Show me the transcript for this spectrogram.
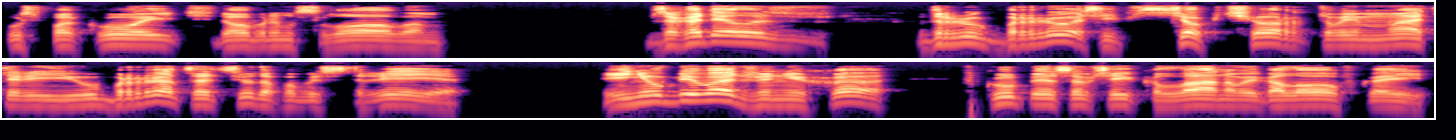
успокоить добрым словом. Захотелось вдруг бросить все к чертовой матери и убраться отсюда побыстрее, и не убивать жениха вкупе со всей клановой головкой,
